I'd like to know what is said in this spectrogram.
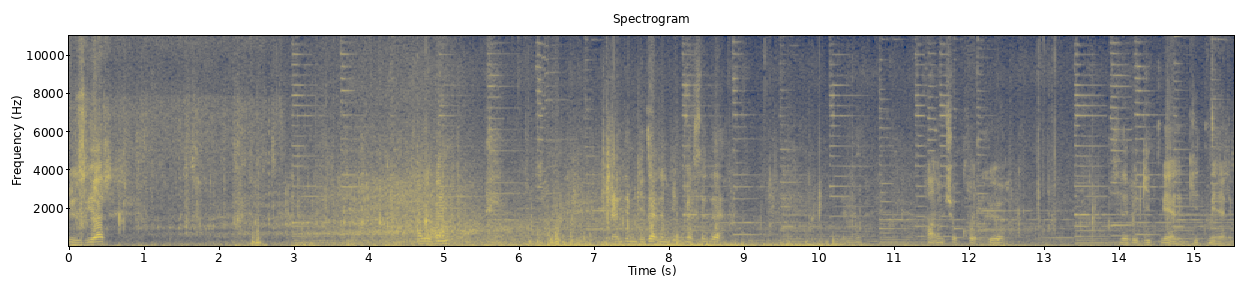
Rüzgar. Tabii ben kendim giderim gitmese de benim hanım çok korkuyor. Size bir gitmeyelim, gitmeyelim.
